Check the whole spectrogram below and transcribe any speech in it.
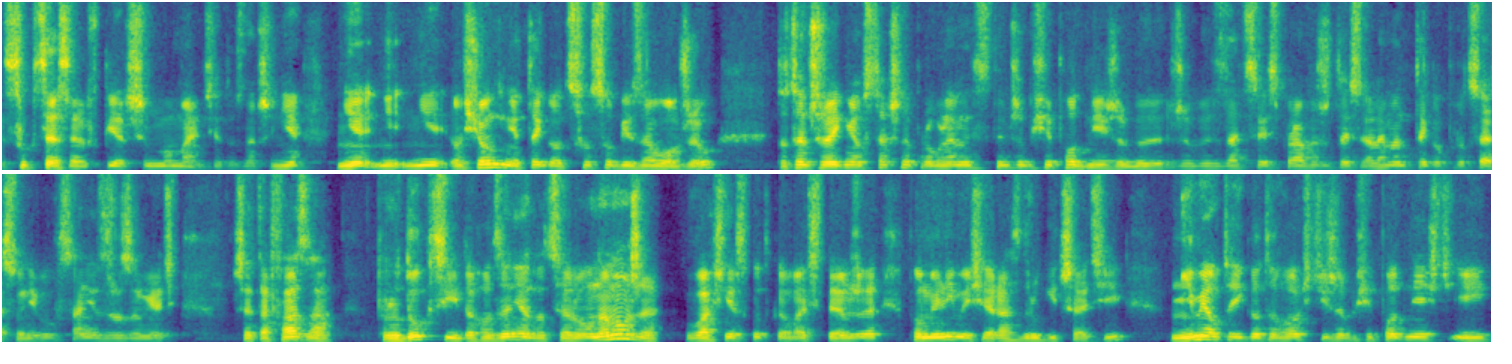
sukcesem w pierwszym momencie, to znaczy nie, nie, nie, nie osiągnie tego, co sobie założył, to ten człowiek miał straszne problemy z tym, żeby się podnieść, żeby, żeby zdać sobie sprawę, że to jest element tego procesu. Nie był w stanie zrozumieć, że ta faza produkcji i dochodzenia do celu, ona może właśnie skutkować tym, że pomylimy się raz, drugi, trzeci. Nie miał tej gotowości, żeby się podnieść i,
